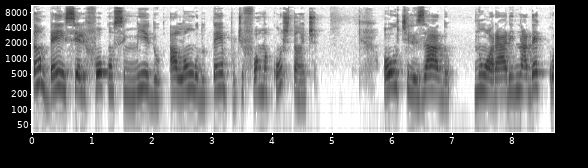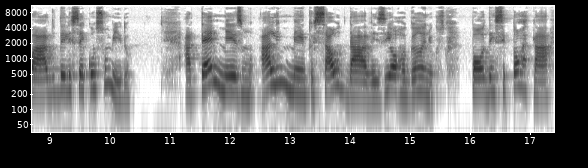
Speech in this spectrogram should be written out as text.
Também se ele for consumido ao longo do tempo de forma constante ou utilizado num horário inadequado dele ser consumido. Até mesmo alimentos saudáveis e orgânicos podem se tornar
